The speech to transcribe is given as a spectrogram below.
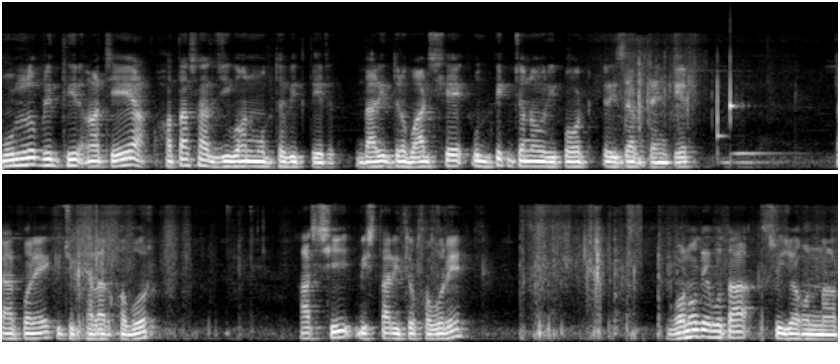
মূল্যবৃদ্ধির আঁচে হতাশার জীবন মধ্যবিত্তের। দারিদ্র্য বাড়ছে, উদ্বেগজনক রিপোর্ট রিজার্ভ ব্যাংকের। তারপরে কিছু খেলার খবর। আসছি বিস্তারিত খবরে। গণদেবতা শ্রী জগন্নাথ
